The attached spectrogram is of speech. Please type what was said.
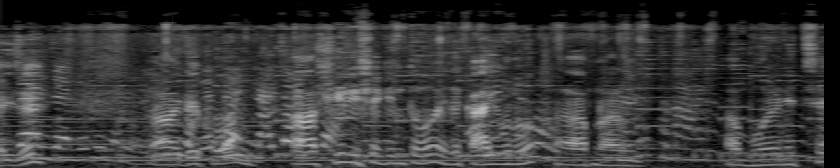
এই যে দেখুন শিরিষে কিন্তু এই যে কাইগুলো আপনার ভরে নিচ্ছে।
